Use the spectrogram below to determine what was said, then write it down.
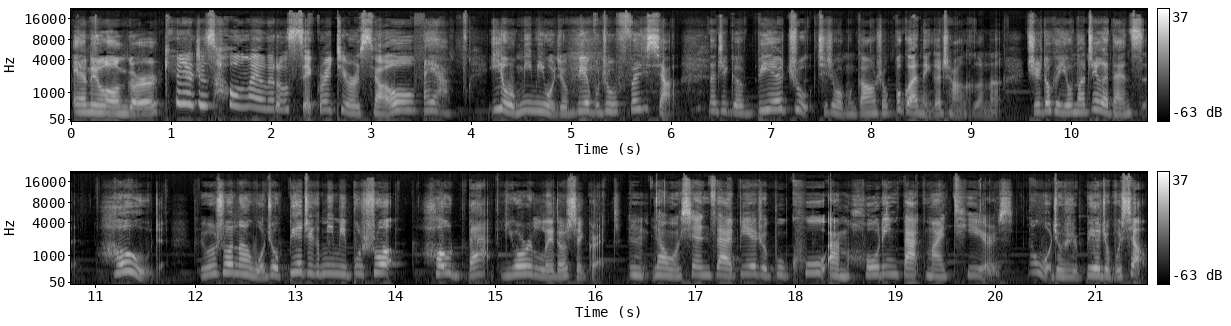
any longer. Can you just hold my little secret to yourself? 哎呀。一有秘密我就憋不住分享。那这个憋住，其实我们刚刚说，不管哪个场合呢，其实都可以用到这个单词 hold。比如说呢，我就憋这个秘密不说，hold back your little secret。嗯，那我现在憋着不哭，I'm holding back my tears。那我就是憋着不笑。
